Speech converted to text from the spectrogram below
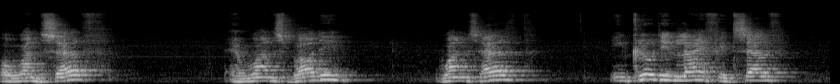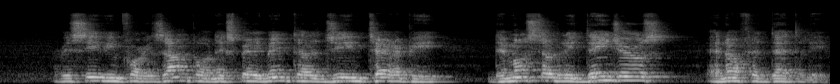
of oneself and one's body, one's health, including life itself, receiving, for example, an experimental gene therapy demonstrably dangerous and often deadly.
